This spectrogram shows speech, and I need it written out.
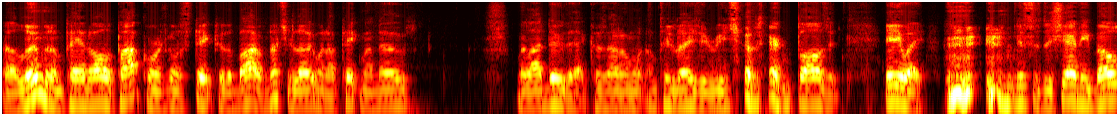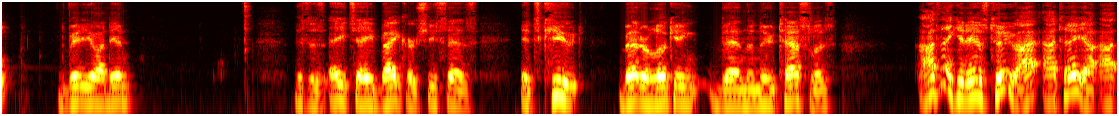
a aluminum pan, all the popcorn is going to stick to the bottom. Don't you love it when I pick my nose? Well, I do that because I don't want, I'm too lazy to reach up there and pause it. Anyway, this is the Chevy Bolt video I did. This is H.A. Baker. She says, it's cute better looking than the new Teslas. I think it is too. I, I tell you, I,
